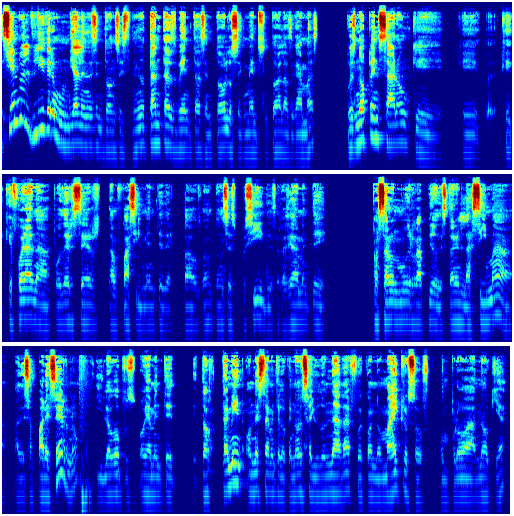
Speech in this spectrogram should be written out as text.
siendo el líder mundial en ese entonces, teniendo tantas ventas en todos los segmentos, en todas las gamas, pues no pensaron que, que, que, fueran a poder ser tan fácilmente derrotados, ¿no? Entonces, pues sí, desgraciadamente pasaron muy rápido de estar en la cima a, desaparecer, ¿no? Y luego, pues obviamente, también honestamente lo que no les ayudó nada fue cuando Microsoft compró a Nokia,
